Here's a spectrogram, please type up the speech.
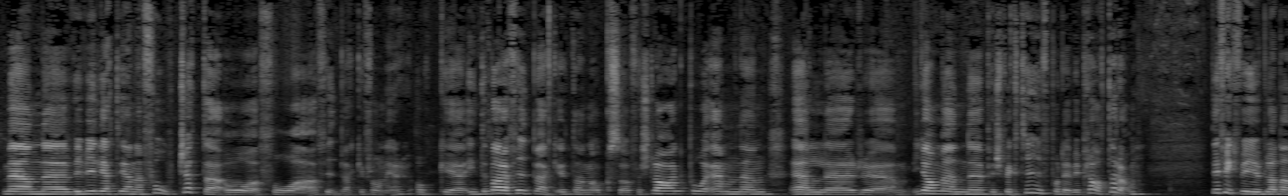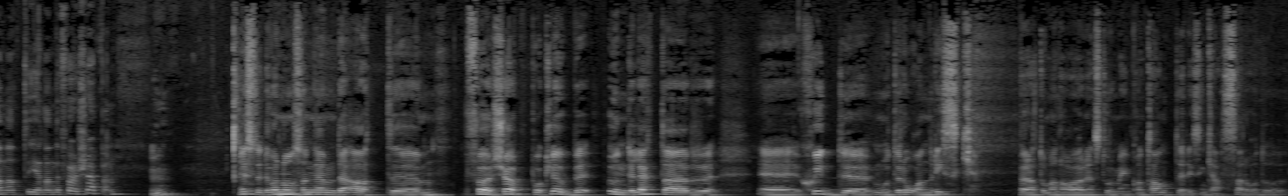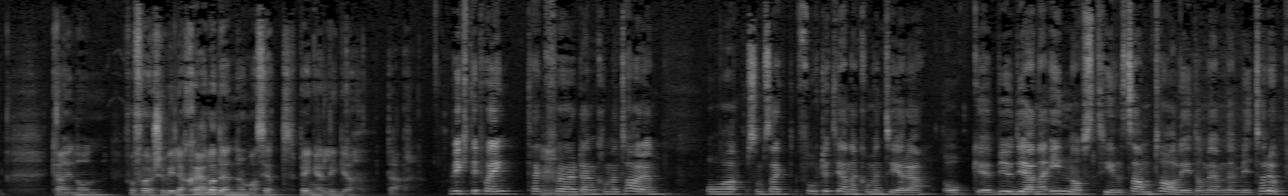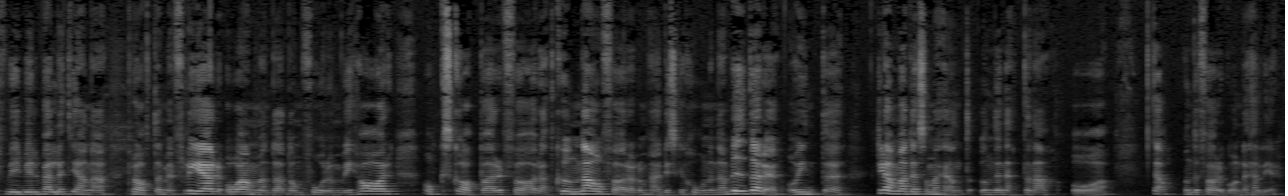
Men eh, vi vill jättegärna fortsätta att få feedback ifrån er. Och inte bara feedback utan också förslag på ämnen eller ja, men perspektiv på det vi pratar om. Det fick vi ju bland annat gällande förköpen. Mm. Just det, det var någon som nämnde att eh, förköp på klubb underlättar eh, skydd mot rånrisk. För att om man har en stor mängd kontanter i sin kassa då, då kan ju någon få för sig vilja stjäla den när de har sett pengar ligga där. Viktig poäng. Tack Mm. för den kommentaren. Och som sagt, fortsätt gärna kommentera och eh, bjud gärna in oss till samtal i de ämnen vi tar upp. Vi vill väldigt gärna prata med fler och använda de forum vi har och skapar för att kunna och föra de här diskussionerna vidare och inte glömma det som har hänt under nätterna och ja, under föregående helger.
